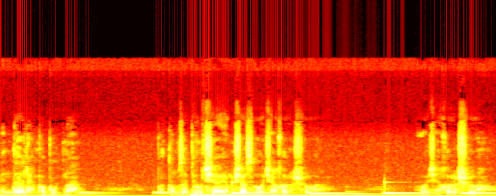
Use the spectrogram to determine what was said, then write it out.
миндаль попутно, потом запил чаем. Сейчас очень хорошо, очень хорошо.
